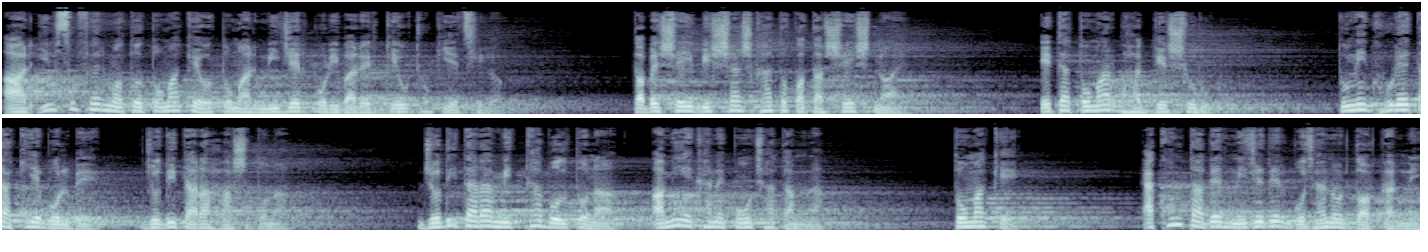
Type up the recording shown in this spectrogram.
আর ইউসুফের মতো তোমাকেও তোমার নিজের পরিবারের কেউ ঠকিয়েছিল। তবে সেই বিশ্বাসঘাতকতা শেষ নয়। এটা তোমার ভাগ্যের শুরু। তুমি ঘুরে তাকিয়ে বলবে, যদি তারা হাসত না। যদি তারা মিথ্যা বলতো না, আমি এখানে পৌঁছাতাম না। তোমাকে, এখন তাদের নিজেদের বোঝানোর দরকার নেই।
